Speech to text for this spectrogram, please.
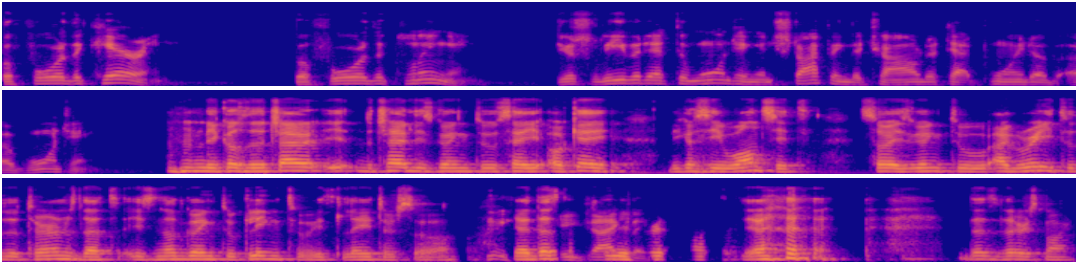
before the caring, before the clinging. Just leave it at the wanting and stopping the child at that point of, of wanting. Mhm, because the child the child is going to say okay because he wants it so he's going to agree to the terms that he's not going to cling to it later so yeah that's exactly. very smart. yeah that's very smart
